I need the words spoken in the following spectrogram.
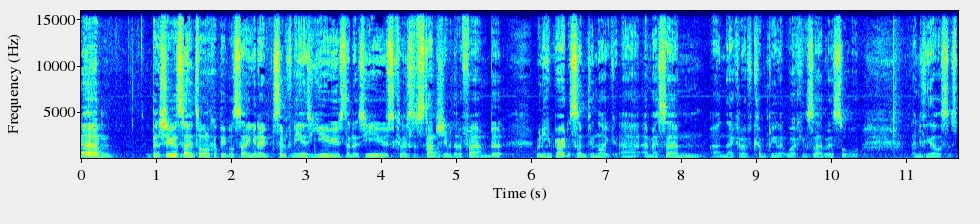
know. um, but she was saying, to a couple of people saying, you know, Symphony is used and it's used kind of substantially within a firm, but when you compare it to something like uh, MSN and their kind of company networking service or anything else, it's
